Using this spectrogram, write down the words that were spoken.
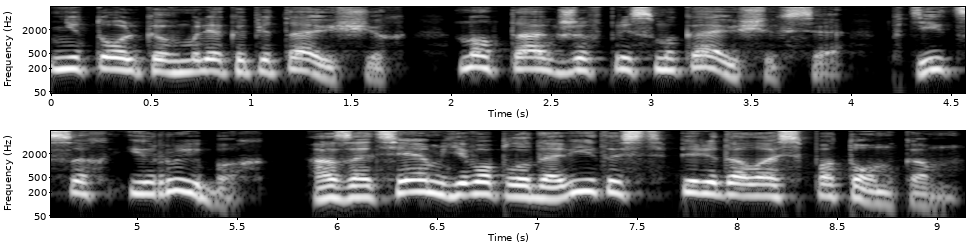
не только в млекопитающих, но также в присмыкающихся, птицах и рыбах, а затем его плодовитость передалась потомкам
